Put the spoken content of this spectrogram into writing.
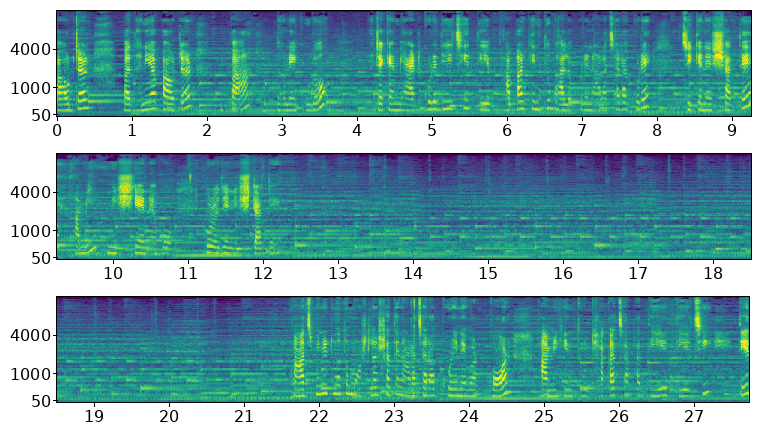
পাউডার বা ধনিয়া পাউডার বা ধনে গুঁড়ো। এটাকে আমি অ্যাড করে দিয়েছি দিয়ে আবার কিন্তু ভালো করে নাড়াচাড়া করে চিকেনের সাথে আমি মিশিয়ে নেব পুরো জিনিসটাকে। পাঁচ মিনিট মতো মশলার সাথে নাড়াচাড়া করে নেবার পর আমি কিন্তু ঢাকা চাপা দিয়ে দিয়েছি, দিয়ে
